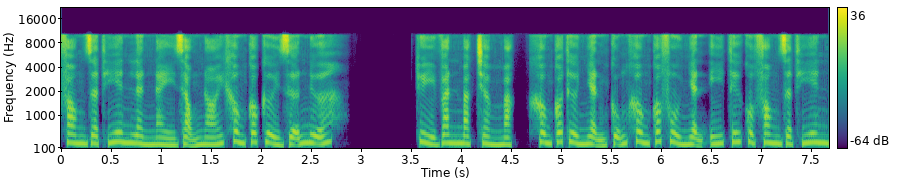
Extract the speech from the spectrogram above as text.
Phong giật hiên lần này giọng nói không có cười giỡn nữa. Thủy Văn mặc trầm mặc, không có thừa nhận cũng không có phủ nhận ý tứ của Phong Giật Hiên,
